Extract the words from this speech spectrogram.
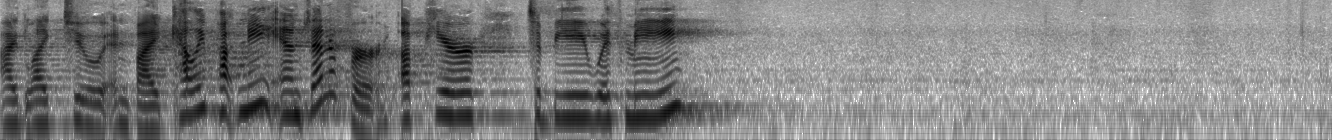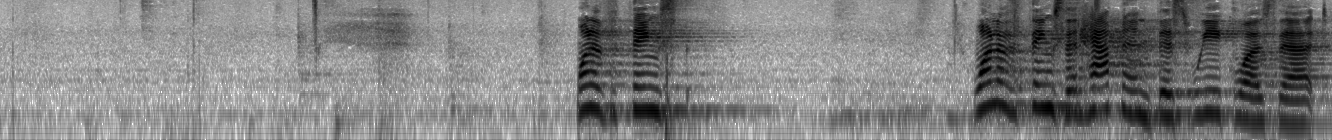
I'd like to invite Kelly Putney and Jennifer up here to be with me. One of the things one of the things that happened this week was that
